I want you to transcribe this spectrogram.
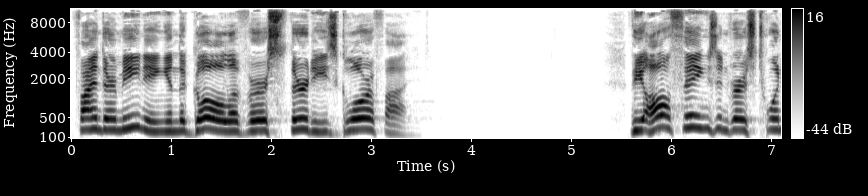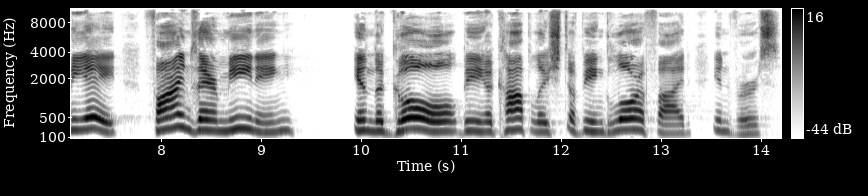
find their meaning in the goal of verse 30's glorified. The all things in verse 28 find their meaning in the goal being accomplished of being glorified in verse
